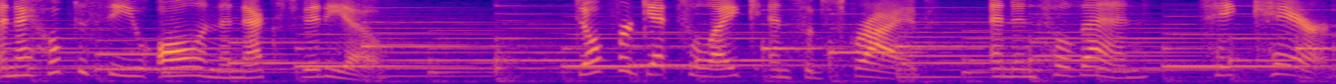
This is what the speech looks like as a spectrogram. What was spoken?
and I hope to see you all in the next video. Don't forget to like and subscribe, and until then, take care.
